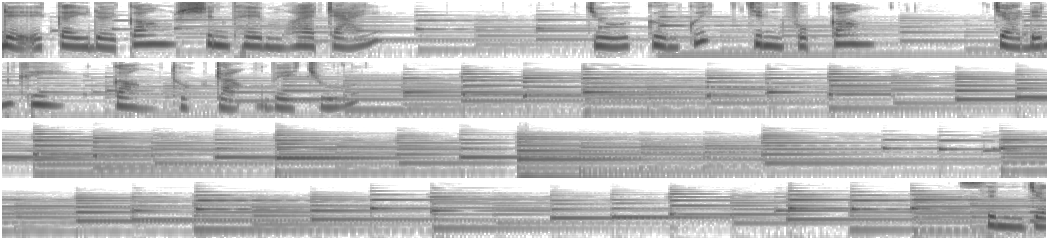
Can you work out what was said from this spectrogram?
để cây đời con sinh thêm hoa trái. Chúa cương quyết chinh phục con, cho đến khi con thuộc trọn về chúa. Xin cho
